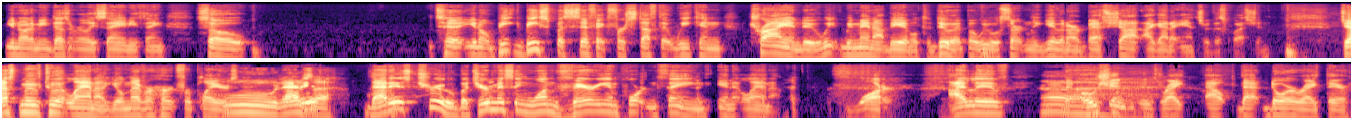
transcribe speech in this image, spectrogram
you know what I mean, doesn't really say anything. So to you know be be specific for stuff that we can try and do. We we may not be able to do it but we will certainly give it our best shot. I got to answer this question. Just move to atlanta. You'll never hurt for players. Ooh, That is- a that is true but you're missing one very important thing in atlanta. Water. I live the uh, ocean is right out that door right there.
